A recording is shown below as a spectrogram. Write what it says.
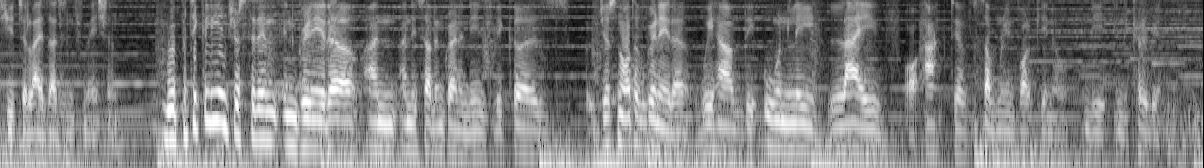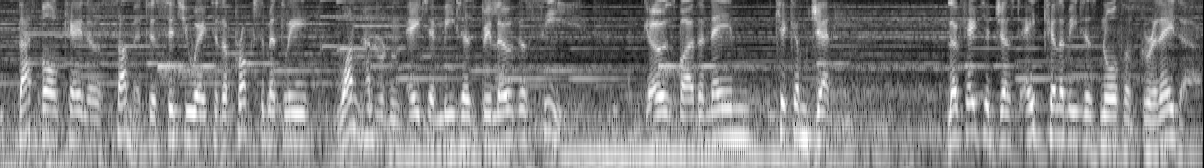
to utilize that information. We're particularly interested in, in Grenada and, and, the Southern Grenadines because just north of Grenada, we have the only live or active submarine volcano in the, in the Caribbean. That volcano's summit is situated approximately 180 meters below the sea and goes by the name Kick 'em Jenny. Located just 8 kilometers north of Grenada,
